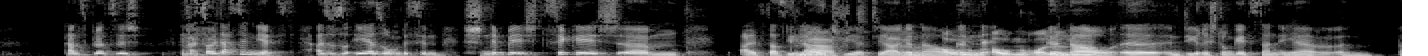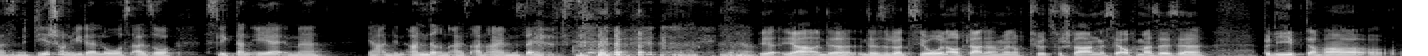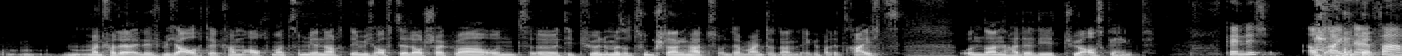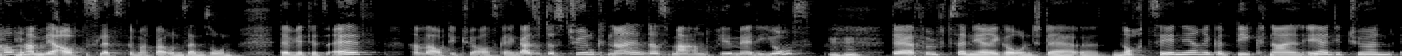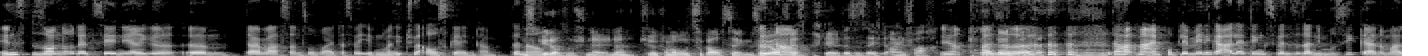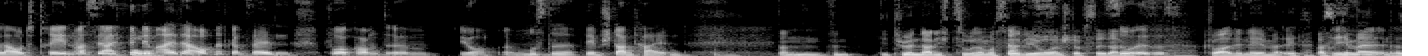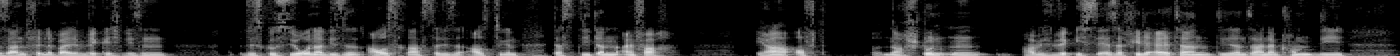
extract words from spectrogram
ganz plötzlich, was soll das denn jetzt? Also so eher so ein bisschen schnippig, zickig, ähm, als dass sie Genervt, laut wird. Ja, äh, genau. Augen, Gen Augenrollen. Genau, äh, in die Richtung geht's dann eher, ähm, was ist mit dir schon wieder los? Also es liegt dann eher immer ja an den anderen als an einem selbst. genau. Ja, ja, in der, in der Situation auch, klar, da haben wir noch Tür zu schlagen, ist ja auch immer sehr, sehr beliebt. Da war äh, mein Vater erinnere ich mich auch, der kam auch mal zu mir, nachdem ich oft sehr lautstark war und äh, die Türen immer so zugeschlagen hat und er meinte dann irgendwann, jetzt reicht's. Und dann hat er die Tür ausgehängt. Kenne ich. Aus eigener Erfahrung haben wir auch das letzte gemacht bei unserem Sohn. Der wird jetzt elf haben wir auch die Tür ausgehängt. Also das Türenknallen, das machen viel mehr die Jungs. Mhm. Der 15-Jährige und der äh, noch 10-Jährige, die knallen eher die Türen. Insbesondere der 10-Jährige, ähm, da war es dann so weit, dass wir irgendwann die Tür ausgehängt haben. Genau. Das geht auch so schnell, ne? Türen kann man ruckzuck aushängen. Das genau. habe ich auch genau. festgestellt. Das ist echt einfach. Ja, also da hat man ein Problem weniger. Allerdings, wenn sie dann die Musik gerne mal laut drehen, was ja in oh. dem Alter auch nicht ganz selten vorkommt, ähm, ja, äh, musste dem standhalten. Dann sind die Türen da nicht zu, dann musste das die Ohrenstöpsel dann so quasi nehmen. Was ich immer interessant finde bei dem wirklich diesen Diskussionen, diesen Ausraster, diese Auszügen, dass die dann einfach, ja, oft nach Stunden habe ich wirklich sehr, sehr viele Eltern, die dann sagen, dann kommen die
